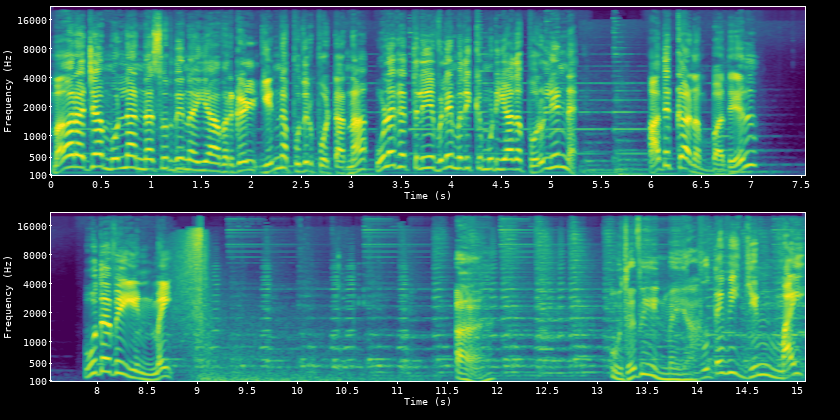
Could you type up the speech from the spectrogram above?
மகாராஜா முல்லா நசுருதீன் ஐயா அவர்கள் என்ன புதிர் போட்டார்னா உலகத்திலேயே விலை மதிக்க முடியாத பொருள் என்ன? அதுக்கான பதில் உதவியின்மை. ஆ. உதவியின்மையா? உதவியின்மை.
